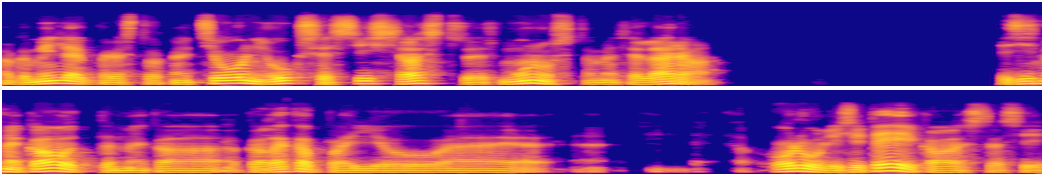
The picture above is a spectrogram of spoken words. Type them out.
aga millegipärast organisatsiooni uksest sisse astudes me unustame selle ära. ja siis me kaotame ka, ka väga palju olulisi teekaaslasi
